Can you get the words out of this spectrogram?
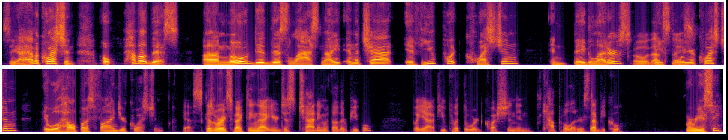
see i have a question oh how about this uh, mo did this last night in the chat if you put question in big letters Oh, that's before nice. your question it will help us find your question Yes, because we're expecting that you're just chatting with other people. But yeah, if you put the word question in capital letters, that'd be cool. maria c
